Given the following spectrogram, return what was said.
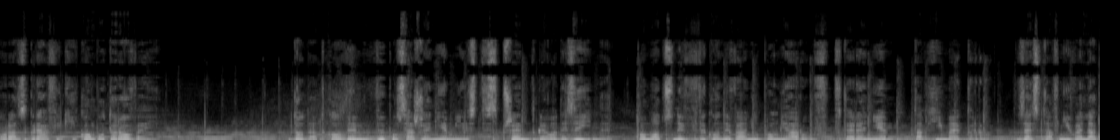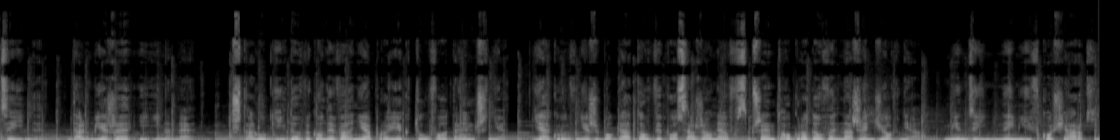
oraz grafiki komputerowej. Dodatkowym wyposażeniem jest sprzęt geodezyjny, pomocny w wykonywaniu pomiarów w terenie, tachimetr, zestaw niwelacyjny, dalmierze i inne sztalugi do wykonywania projektów odręcznie, jak również bogato wyposażona w sprzęt ogrodowy narzędziownia, m.in. w kosiarki,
